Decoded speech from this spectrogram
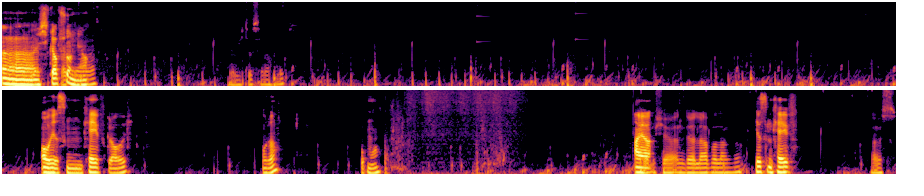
Äh, ich glaube schon, ja. ne? Nehme ich das hier noch mit? Oh, hier ist ein Cave, glaube ich. Oder? Guck mal. Ah ja, Ich ja an der Lava lang, ne? hier ist ein Cave. Nice.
